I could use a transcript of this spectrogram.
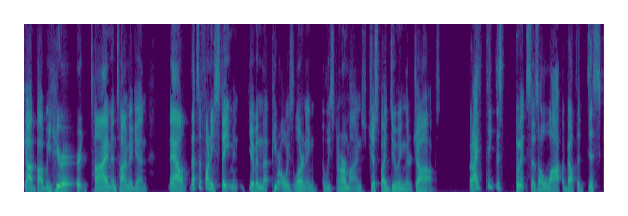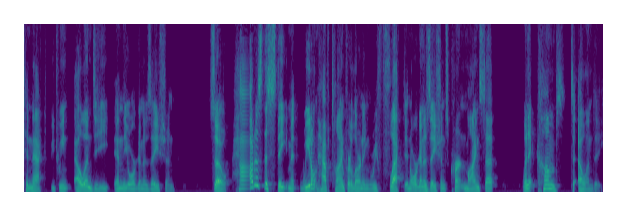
God, Bob, we hear it time and time again. Now, that's a funny statement given that people are always learning, at least in our minds, just by doing their jobs. But I think this statement says a lot about the disconnect between L&D and the organization. So, how does the statement "we don't have time for learning" reflect an organization's current mindset when it comes to L&D?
